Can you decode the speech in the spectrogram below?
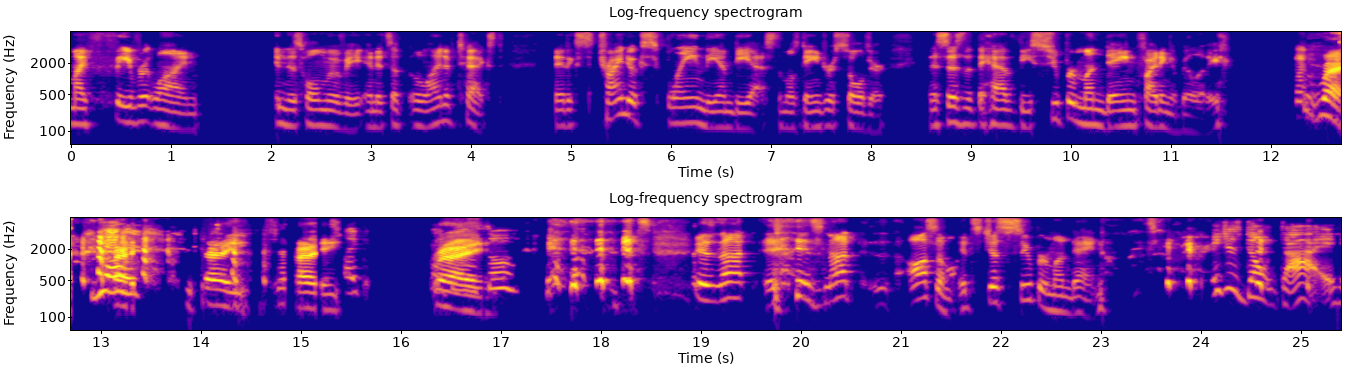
my favorite line in this whole movie, and it's a, a line of text. It ex- trying to explain the MDS, the most dangerous soldier. And it says that they have the super mundane fighting ability. Right, Yeah, right, right. like Right. So it's it's not it's not awesome. It's just super mundane. they just don't die.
